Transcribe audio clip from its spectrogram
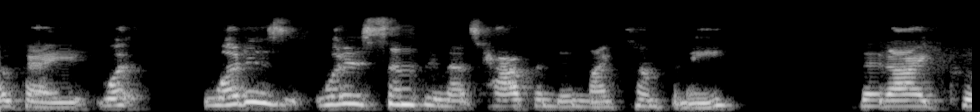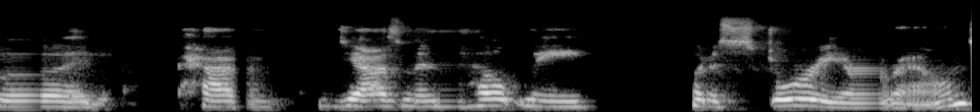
okay, what what is what is something that's happened in my company that I could have Jasmine help me put a story around,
